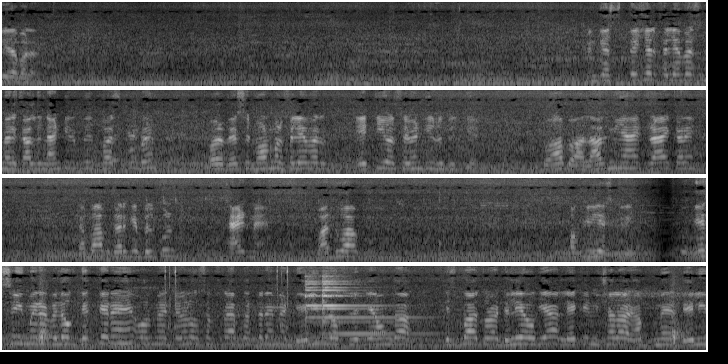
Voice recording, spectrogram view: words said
ही ज़बरदस्त। इनके स्पेशल फ्लेवर्स मेरे ख्याल से नाइन्टी रुपीज़ पर स्कूप है, और वैसे नॉर्मल फ्लेवर एटी और सेवेंटी रुपीज़ के तो आप लाजमी आए ट्राई करें। कबाब घर के बिल्कुल साइड में वादुआ पकड़ी आइसक्रीम ऐसे ही मेरा ब्लॉग देखते रहें और मेरे चैनल को सब्सक्राइब करते रहें। मैं डेली ब्लॉग लेके आऊँगा। इस बार थोड़ा डिले हो गया, लेकिन इंशाल्लाह अब मैं डेली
